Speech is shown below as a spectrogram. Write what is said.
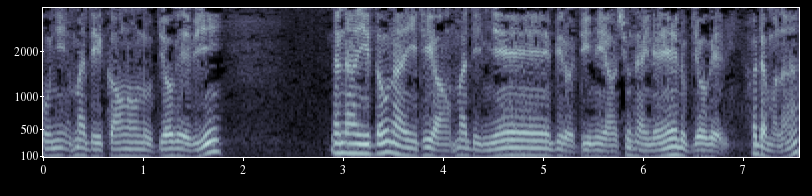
ဘုန်းကြီးအမှတ်တွေကောင်းလုံးလို့ပြောခဲ့ပြီးနှစ်နာရီသုံးနာရီထိအောင်အမှတ်တွေမြဲပြီးတော့တည်နေအောင်ရှုနိုင်တယ်လို့ပြောခဲ့ပြီဟုတ်တယ်မလား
